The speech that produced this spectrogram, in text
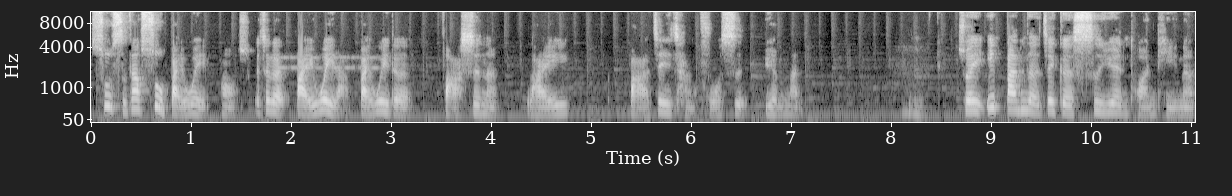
数十到数百位哦，这个百位啦，百位的法师呢来把这一场佛事圆满。嗯，所以一般的这个寺院团体呢，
